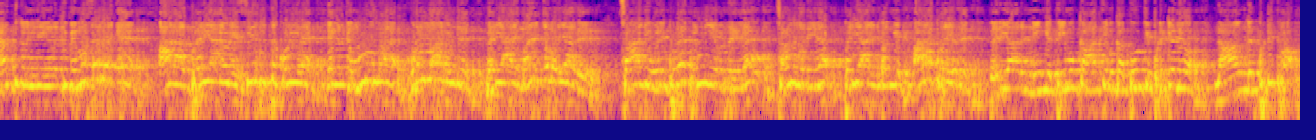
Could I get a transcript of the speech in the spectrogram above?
கருத்துக்கள் மீது எங்களுக்கு விமர்சனம் இருக்கு ஆனால் பெரியாருடைய சீர்திருத்த கொள்கையில எங்களுக்கு முழுமா உடன்பாடு உண்டு. பெரியாரை மறுக்க முடியாது. சாதி ஒழிப்புல பெண்ணிய விடுதலையில சமூகத்தில பெரியாரின் பங்கு அளப்படுகிறது பெரியார் நீங்க திமுக அதிமுக தூக்கி பிடிக்கலையோ? நாங்க பிடிப்போம்.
